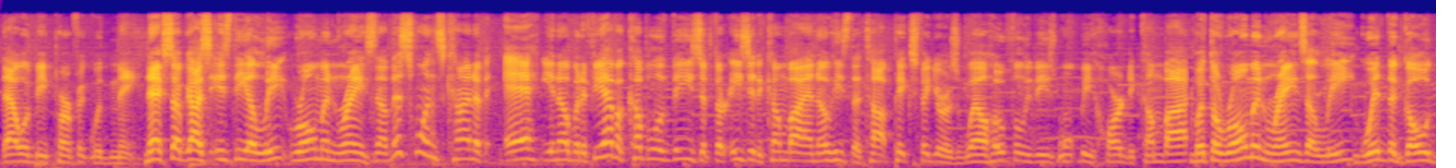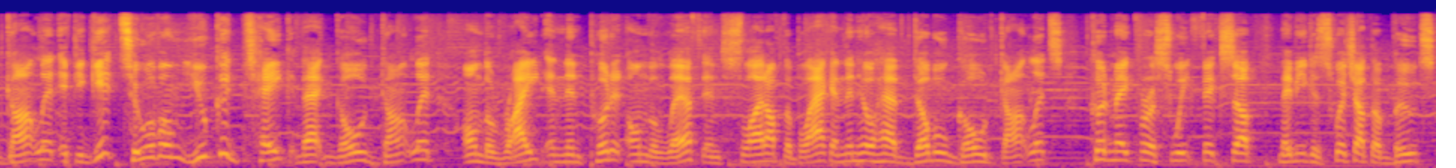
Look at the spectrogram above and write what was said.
that would be perfect with me. Next up, guys, is the Elite Roman Reigns. Now, this one's kind of eh, you know, but if you have a couple of these, if they're easy to come by, I know he's the top picks figure as well. Hopefully, these won't be hard to come by. But the Roman Reigns Elite with the gold gauntlet, if you get two of them, you could take that gold gauntlet on the right and then put it on the left and slide off the black and then he'll have double gold gauntlets. Could make for a sweet fix-up. Maybe you can switch out the boots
